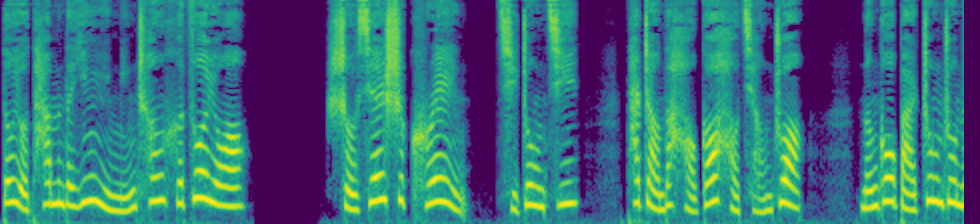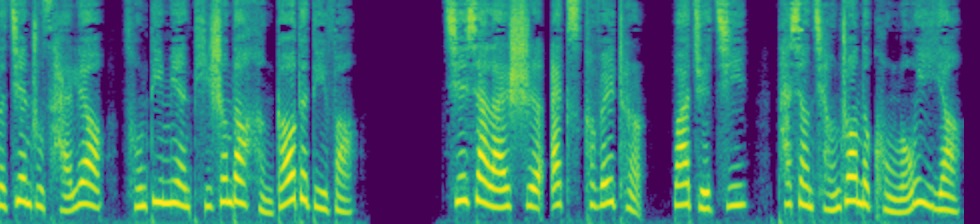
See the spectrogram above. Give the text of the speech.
都有他们的英语名称和作用哦。首先是 crane 起重机，它长得好高好强壮，能够把重重的建筑材料从地面提升到很高的地方。接下来是 excavator 挖掘机，它像强壮的恐龙一样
